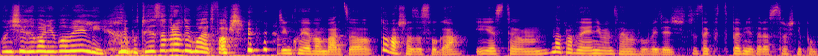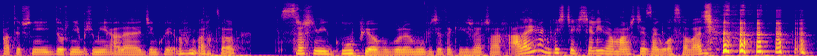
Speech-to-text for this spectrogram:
oni się chyba nie pomylili, bo to jest naprawdę moja twarz. Dziękuję Wam bardzo, to Wasza zasługa. I jestem, naprawdę, ja nie wiem, co mam powiedzieć. To tak pewnie teraz strasznie pompatycznie i durnie brzmi, ale dziękuję Wam bardzo. Strasznie mi głupio w ogóle mówić o takich rzeczach, ale jakbyście chcieli, to możecie zagłosować.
